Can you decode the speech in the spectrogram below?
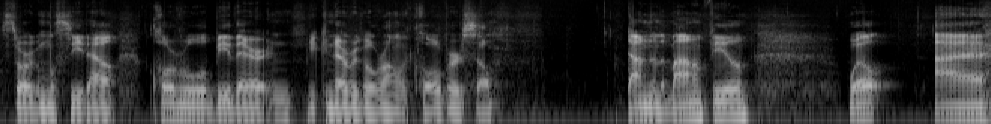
sorghum will seed out. Clover will be there, and you can never go wrong with clover. So, down in the bottom field, well, I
